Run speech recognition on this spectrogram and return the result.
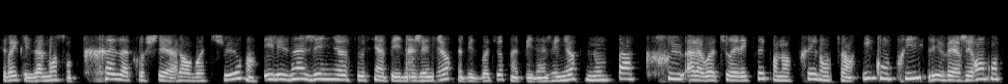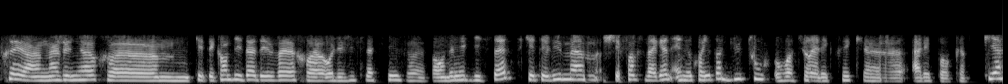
c'est vrai que les Allemands sont très accrochés à leur voiture. Et les ingénieurs, c'est aussi un pays d'ingénieurs, c'est un pays de voiture, c'est un pays d'ingénieurs, n'ont pas cru à la voiture électrique pendant très longtemps, y compris les Verts. J'ai rencontré un ingénieur euh, qui était candidat des Verts euh, aux législatives euh, en 2017, qui était lui-même chez Volkswagen et ne croyait pas du tout aux voitures électriques à l'époque. Ce qui a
